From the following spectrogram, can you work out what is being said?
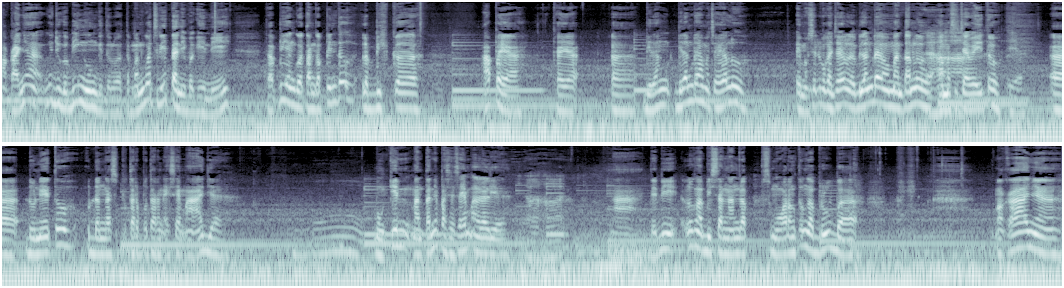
makanya gue juga bingung gitu loh. Teman gue cerita nih begini tapi yang gue tanggepin tuh lebih ke apa ya kayak eh, bilang bilang dah sama cewek lu. Eh maksudnya bukan cewek lu bilang dah sama mantan lu sama si Ah, cewek itu. iya. Eh, dunia itu udah nggak seputar-putaran SMA aja. Oh mungkin mantannya pas SMA kali ya. Aha. nah jadi lu nggak bisa nganggap semua orang tuh nggak berubah. Makanya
